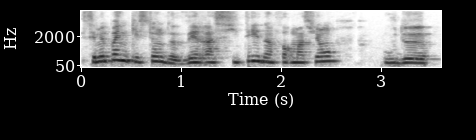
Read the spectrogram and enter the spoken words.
c'est même pas une question de véracité d'information ou de,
